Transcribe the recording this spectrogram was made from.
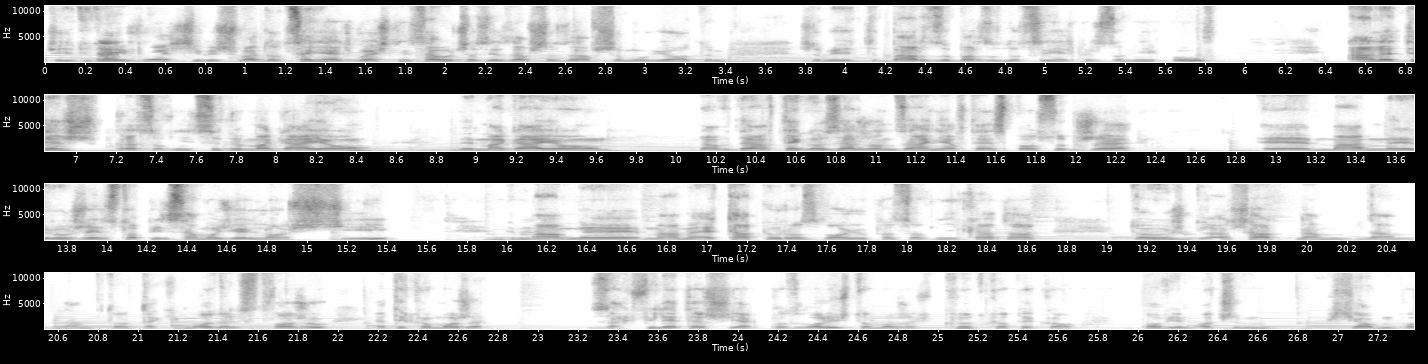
Czyli tutaj tak. właściwie trzeba doceniać właśnie cały czas, ja zawsze, zawsze mówię o tym, żeby bardzo, bardzo doceniać pracowników, ale też pracownicy wymagają, wymagają prawda, tego zarządzania w ten sposób, że e, mamy różny stopień samodzielności, mhm. mamy, mamy etapy rozwoju pracownika, tak? To już mhm. Blanchard nam, nam, nam to taki model stworzył. Ja tylko może za chwilę też, jak pozwolisz, to może krótko tylko powiem, o czym chciałbym, po,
